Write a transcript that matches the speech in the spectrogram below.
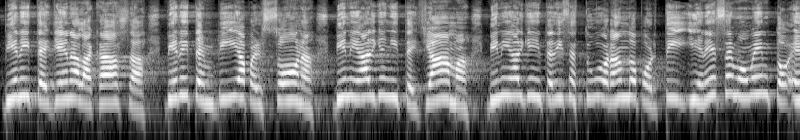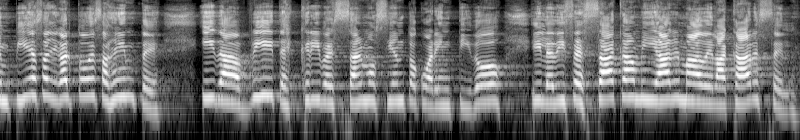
viene y te llena la casa, viene y te envía personas, viene alguien y te llama, viene alguien y te dice estuve orando por ti. Y en ese momento empieza a llegar toda esa gente. Y David escribe el Salmo 142 y le dice, saca mi alma de la cárcel.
